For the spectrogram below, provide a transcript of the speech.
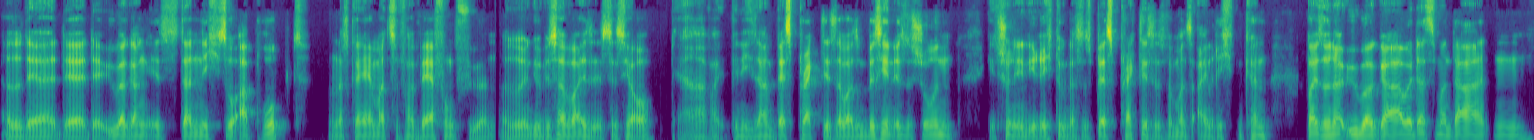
Also der, der, der Übergang ist dann nicht so abrupt, und das kann ja immer zur Verwerfung führen. Also in gewisser Weise ist es ja auch, ja, will ich sagen Best Practice, aber so ein bisschen ist es schon, geht schon in die Richtung, dass es Best Practice ist, wenn man es einrichten kann, bei so einer Übergabe, dass man da ein,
